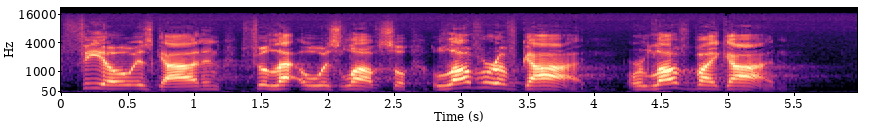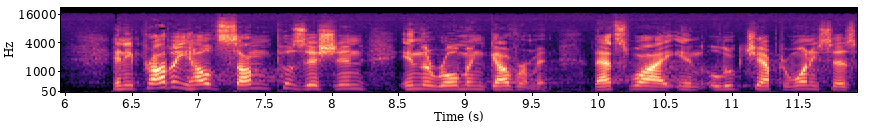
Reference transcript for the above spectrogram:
Theo is God and phileo is love. So, lover of God or loved by God. And he probably held some position in the Roman government. That's why in Luke chapter 1 he says,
